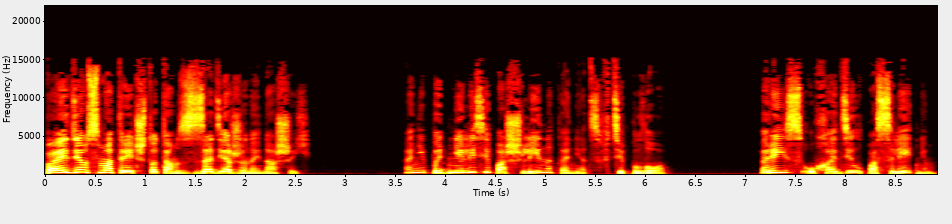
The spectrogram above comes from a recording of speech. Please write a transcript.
«Пойдем смотреть, что там с задержанной нашей». Они поднялись и пошли, наконец, в тепло. Рис уходил последним,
